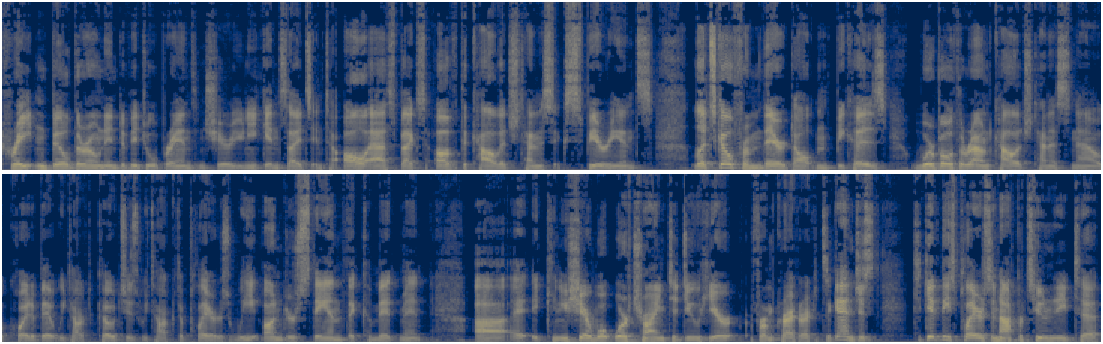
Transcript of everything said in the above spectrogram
create and build their own individual brands, and share unique insights into all aspects of the college tennis experience. Let's go from there, Dalton, because we're both around college tennis now quite a bit. We talk to coaches, we talk to players, we understand the commitment. Uh, can you share what we're trying to do here from Cracked Racquets? Again, just to give these players an opportunity to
